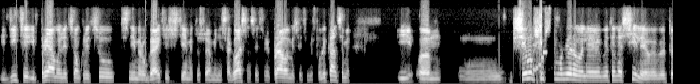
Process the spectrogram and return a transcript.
идите и прямо лицом к лицу с ними ругайтесь, с теми, кто с вами не согласен, с этими правыми, с этими республиканцами. И эм, все, в общем, стимулировали это насилие. Это,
